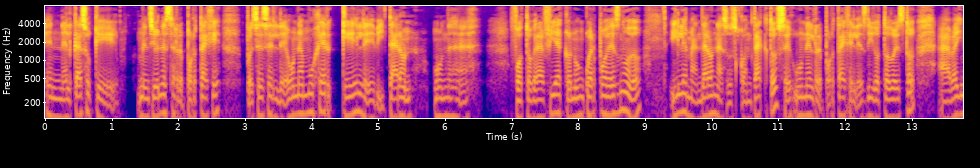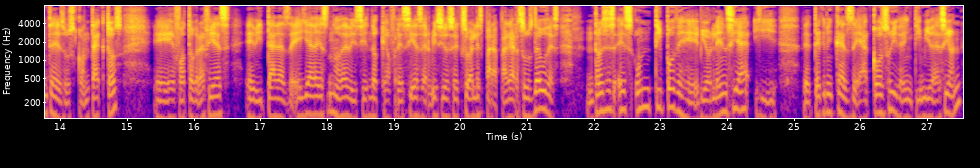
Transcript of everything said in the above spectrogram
En el caso que menciona este reportaje, pues es el de una mujer que le editaron una fotografía con un cuerpo desnudo y le mandaron a sus contactos, según el reportaje les digo todo esto, a 20 de sus contactos eh, fotografías editadas de ella desnuda diciendo que ofrecía servicios sexuales para pagar sus deudas. Entonces es un tipo de violencia y de técnicas de acoso y de intimidación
